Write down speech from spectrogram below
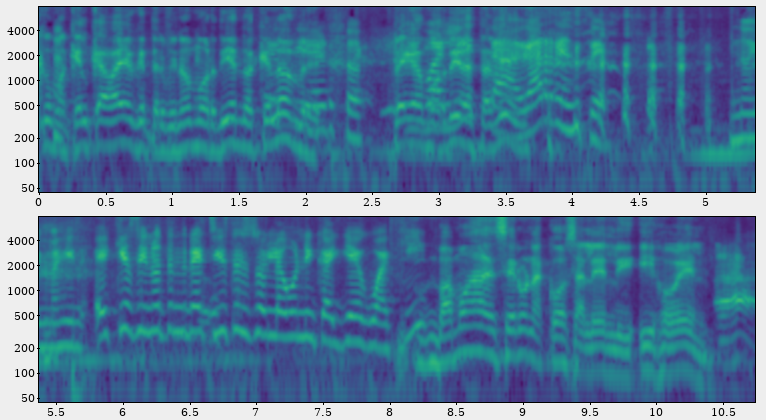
Como aquel caballo que terminó mordiendo a aquel Es hombre. cierto. Pega mordidas también. agárrense. No imagino. Es que así no tendría chiste si soy la única yegua aquí. Vamos a hacer una cosa, Leslie y Joel. Ajá.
